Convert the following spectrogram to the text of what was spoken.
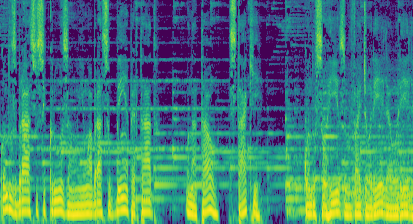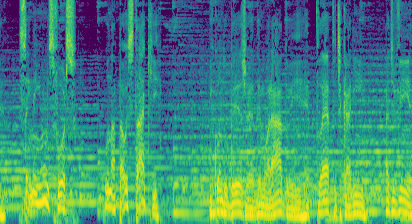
Quando os braços se cruzam em um abraço bem apertado, o Natal está aqui. Quando o sorriso vai de orelha a orelha, sem nenhum esforço, o Natal está aqui. E quando o beijo é demorado e repleto de carinho, adivinha?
